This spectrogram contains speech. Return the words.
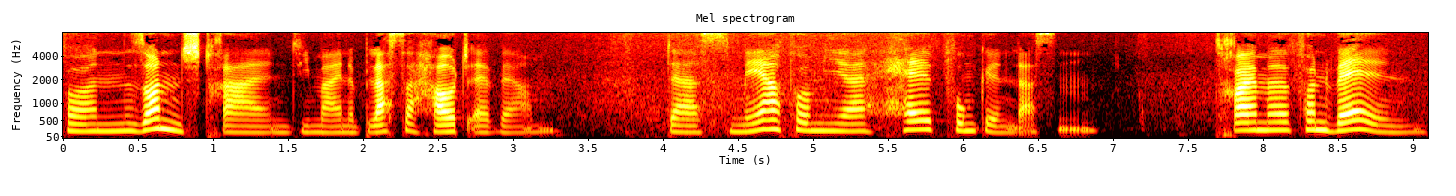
von Sonnenstrahlen, die meine blasse Haut erwärmen, das Meer vor mir hell funkeln lassen. Träume von Wellen,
